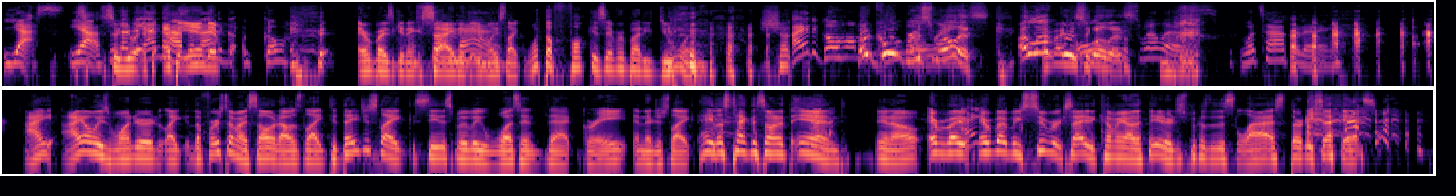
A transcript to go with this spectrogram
Yes, yeah. So, so then you- the at end the happened. end, I ev- go, go Everybody's getting I'm so excited. mad. Emily's like, "What the fuck is everybody doing?" Shut. I had to go home. Oh, and cool, Google, Bruce like, Willis. I love Bruce Willis. Bruce Willis. What's happening? I I always wondered. Like the first time I saw it, I was like, "Did they just like see this movie wasn't that great?" And they're just like, "Hey, let's tack this on at the end." You know, everybody I- everybody be super excited coming out of the theater just because of this last thirty seconds.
